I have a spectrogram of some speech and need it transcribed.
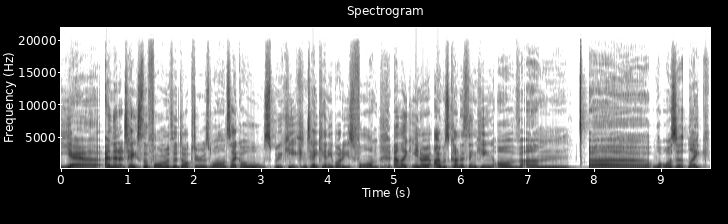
yeah, and then it takes the form of the Doctor as well. It's like, oh, spooky! It can take anybody's form. And like, you know, I was kind of thinking of um, uh, what was it like,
